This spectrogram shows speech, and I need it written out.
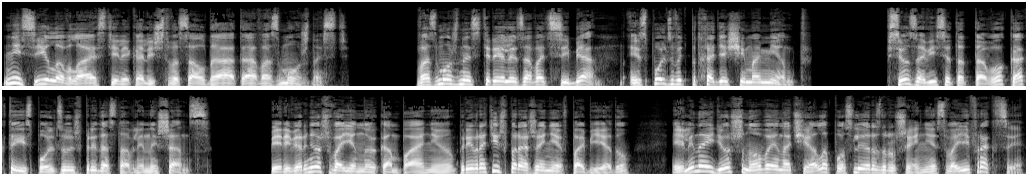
Не сила, власть или количество солдат, а возможность. Возможность реализовать себя, использовать подходящий момент. Все зависит от того, как ты используешь предоставленный шанс. Перевернешь военную кампанию, превратишь поражение в победу или найдешь новое начало после разрушения своей фракции.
